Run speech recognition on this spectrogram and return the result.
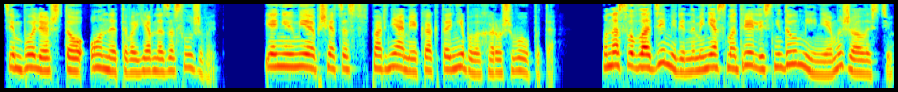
Тем более, что он этого явно заслуживает. Я не умею общаться с парнями, как-то не было хорошего опыта. У нас во Владимире на меня смотрели с недоумением и жалостью.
